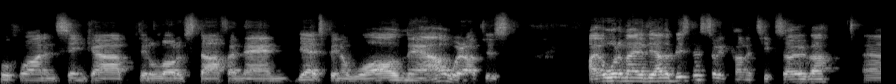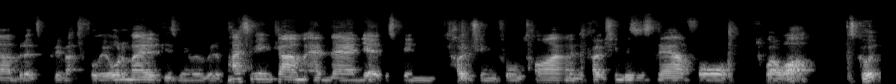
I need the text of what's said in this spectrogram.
hook, line, and sinker, did a lot of stuff. And then, yeah, it's been a while now where I've just, I automated the other business so it kind of ticks over. Um, but it's pretty much fully automated, gives me a little bit of passive income. And then, yeah, just been coaching full time in the coaching business now for, well, a while. It's good.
